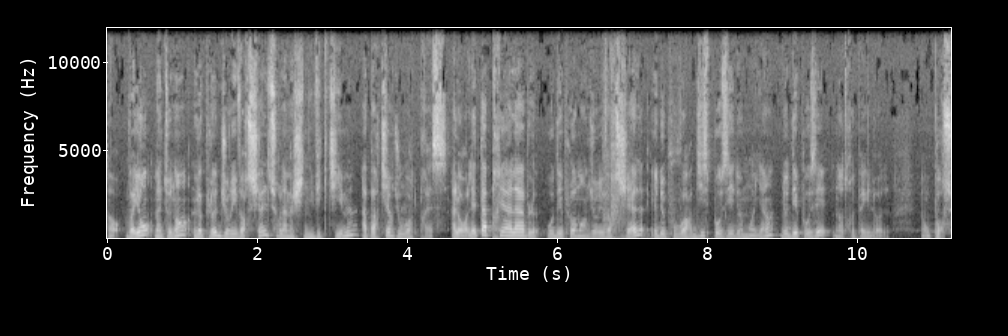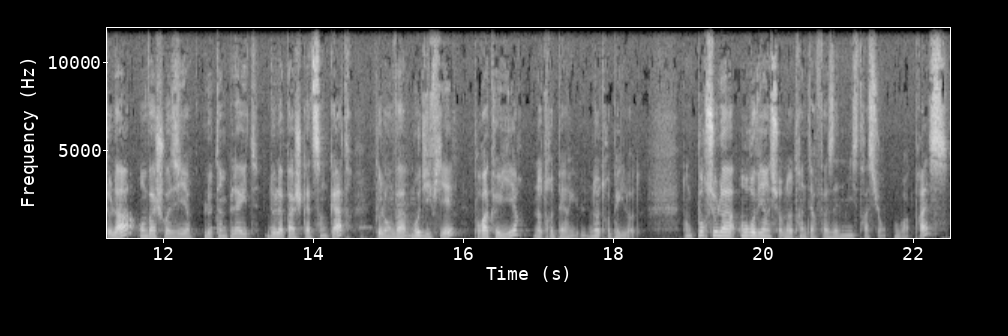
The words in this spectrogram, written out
Alors, voyons maintenant l'upload du reverse shell sur la machine victime à partir du WordPress. Alors, l'étape préalable au déploiement du reverse shell est de pouvoir disposer d'un moyen de déposer notre payload. Pour cela, on va choisir le template de la page 404 que l'on va modifier pour accueillir notre, payload. Donc pour cela, on revient sur notre interface d'administration WordPress.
